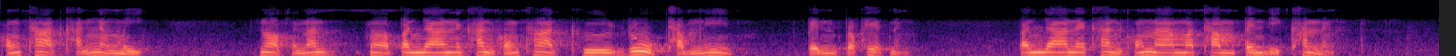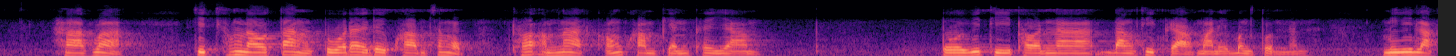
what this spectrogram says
ของธาตุขันยังมี นอกจากนั้น ปัญญาในขั้นของธาตุคือรูปธรรมนี่เป็นประเภทหนึ่ง ปัญญาในขั้นของนามธรรมเป็นอีกขั้นหนึ่ง หากว่าจิตของเราตั้งตัวได้ด้วยความสงบ เพราะอำนาจของความเพียรพยายาม โดยวิธีภาวนาดังที่กล่าวมาในเบื้องต้นนั้น มีหลัก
